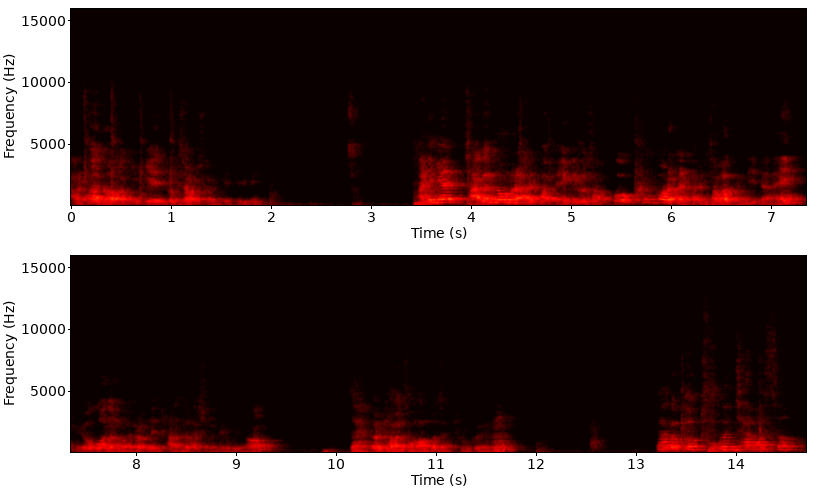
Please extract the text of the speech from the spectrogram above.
알파 더하기 1 이렇게 잡을 수가 있겠지, 그지? 아니면 작은 놈을 알파 빼기 1로 잡고 큰 거를 알파 이렇게 잡아도 됩니다. 에? 요거는 뭐 여러분들이 파는 대로 하시면 되고요. 자, 이렇게 한번 잡아보자, 두 근. 자, 그럼 또 두근 잡았어?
